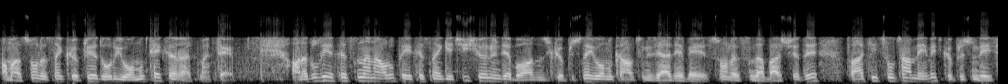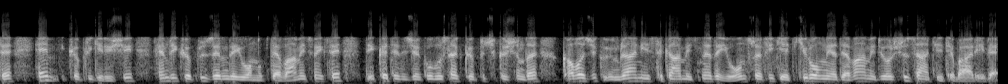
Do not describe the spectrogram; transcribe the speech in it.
ama sonrasında köprüye doğru yoğunluk tekrar artmakta. Anadolu yakasından Avrupa yakasına geçiş yönünde Boğaziçi Köprüsü'nde yoğunluk Altunizade ve sonrasında başladı. Fatih Sultan Mehmet Köprüsü'nde ise hem köprü girişi hem de köprü üzerinde yoğunluk devam etmekte. Dikkat edecek olursak köprü çıkışında Kavacık Ümraniye istikametine de yoğun trafik etkili olmaya devam ediyor şu saat itibariyle.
